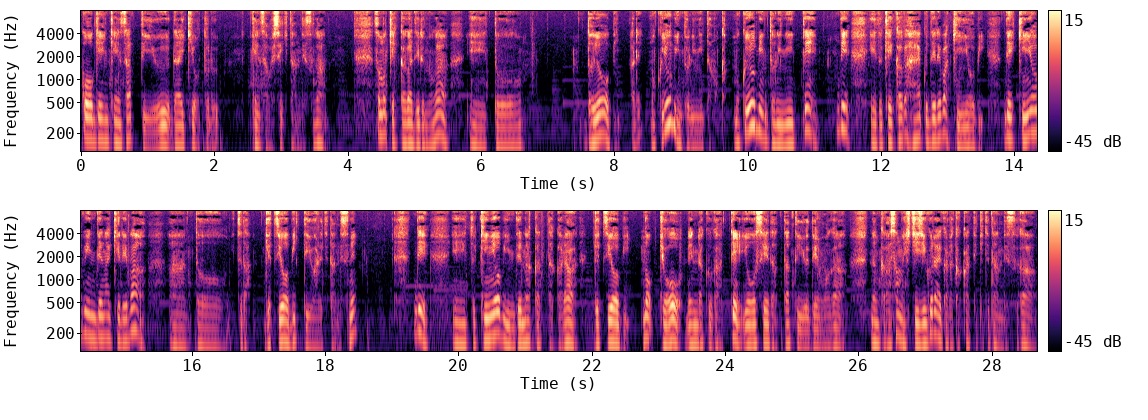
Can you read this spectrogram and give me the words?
抗原検査っていう唾液を取る検査をしてきたんですが、その結果が出るのが、えっ、と、土曜日、あれ？木曜日に取りに行ったのか。木曜日に取りに行って、で、えっ、ー、と、結果が早く出れば金曜日。で、金曜日に出なければ、あと、いつだ、月曜日って言われてたんですね。で、えっ、ー、と、金曜日に出なかったから、月曜日の今日連絡があって陽性だったという電話が、なんか朝の7時ぐらいからかかってきてたんですが、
